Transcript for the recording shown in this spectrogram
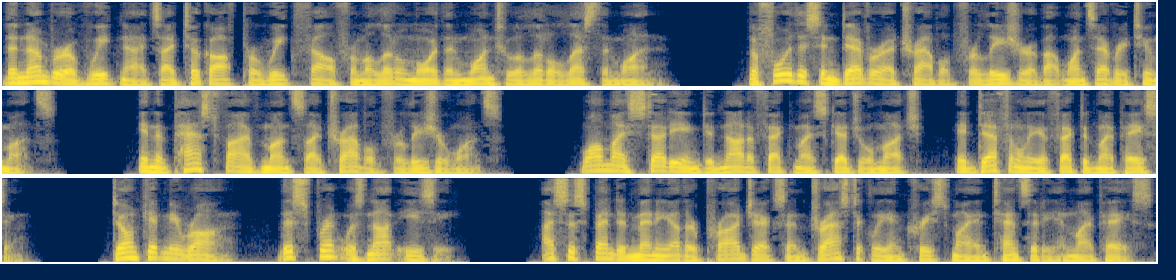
The number of weeknights I took off per week fell from a little more than one to a little less than one. Before this endeavor, I traveled for leisure about once every two months. In the past five months, I traveled for leisure once. While my studying did not affect my schedule much, it definitely affected my pacing. Don't get me wrong, this sprint was not easy. I suspended many other projects and drastically increased my intensity and my pace.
